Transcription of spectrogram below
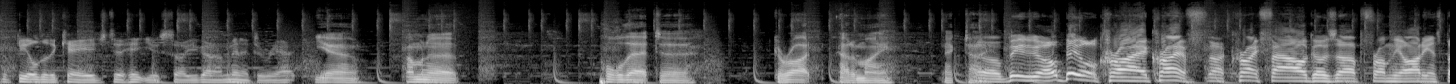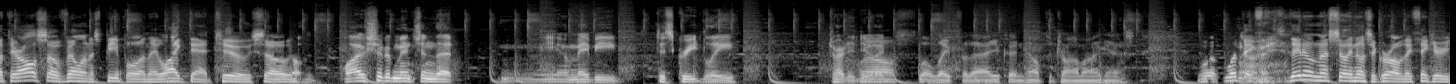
the field of the cage to hit you, so you got a minute to react. yeah, I'm gonna pull that uh, garrote out of my necktie. Oh, big old, big old cry, cry, uh, cry foul goes up from the audience, but they're also villainous people, and they like that too. So Well, I should have mentioned that. mm, Yeah, maybe discreetly try to do well, it. it's a little late for that. You couldn't help the drama, I guess. What, what they right. they don't necessarily know it's a grove. They think you're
